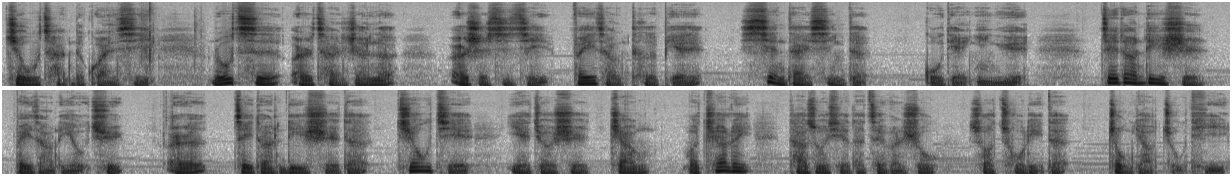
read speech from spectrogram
纠缠的关系，如此而产生了二十世纪非常特别现代性的古典音乐。这段历史非常的有趣，而这段历史的纠结，也就是 John Mauceri 他所写的这本书所处理的重要主题。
